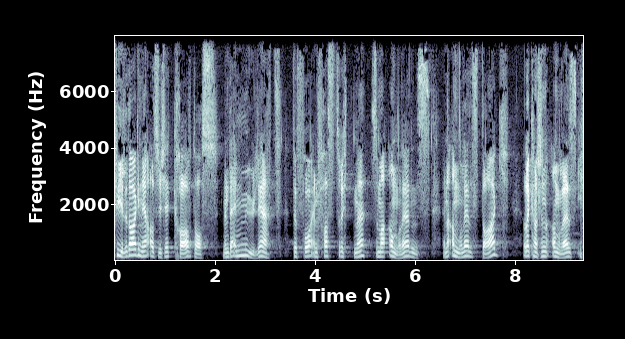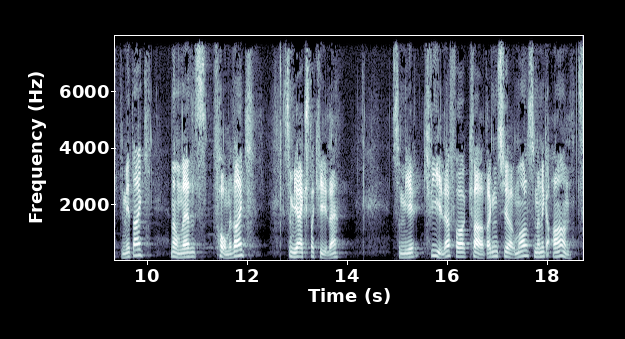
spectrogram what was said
Hviledagen er altså ikke et krav til oss, men det er en mulighet til å få en fast rytme som er annerledes. En annerledes dag, eller kanskje en annerledes ettermiddag, en annerledes formiddag, som gir ekstra hvile. Som gir hvile for hverdagens gjøremål, som er noe annet.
